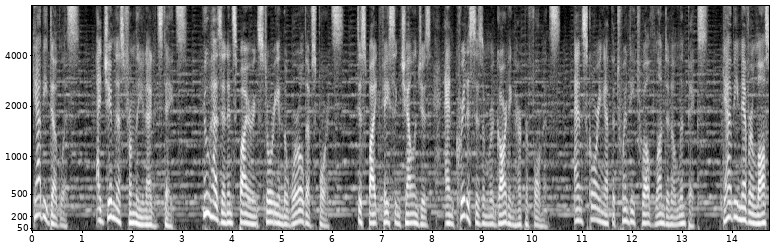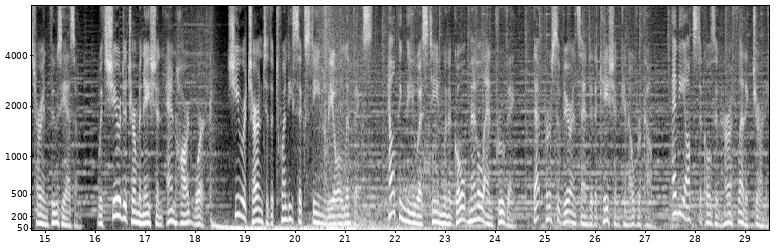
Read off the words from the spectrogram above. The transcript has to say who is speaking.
Speaker 1: Gabby Douglas, a gymnast from the United States, who has an inspiring story in the world of sports, despite facing challenges and criticism regarding her performance and scoring at the 2012 London Olympics. Gabby never lost her enthusiasm. With sheer determination and hard work, she returned to the 2016 Rio Olympics, helping the U.S. team win a gold medal and proving that perseverance and dedication can overcome any obstacles in her athletic journey.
